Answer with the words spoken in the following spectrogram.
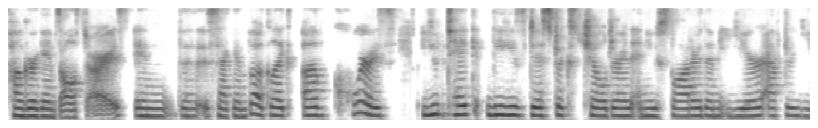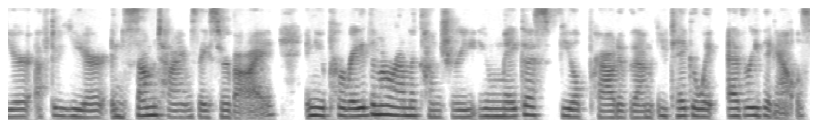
Hunger Games All Stars in the second book. Like, of course, you take these district's children and you slaughter them year after year after year, and sometimes they survive, and you parade them around the country. You make us feel proud of them. You take away everything else.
